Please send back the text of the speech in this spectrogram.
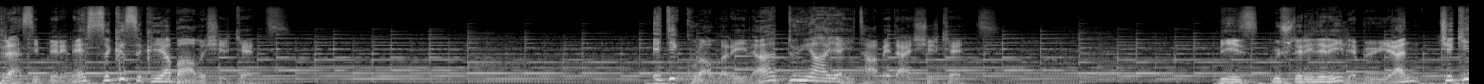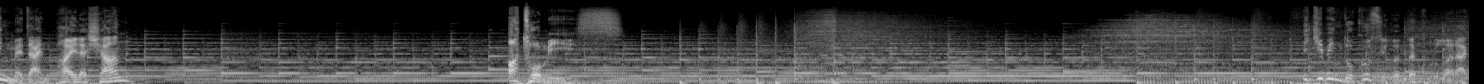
Prensiplerine sıkı sıkıya bağlı şirket. Etik kurallarıyla dünyaya hitap eden şirket. Biz müşterileriyle büyüyen, çekinmeden paylaşan Atomiz. ...2009 yılında kurularak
